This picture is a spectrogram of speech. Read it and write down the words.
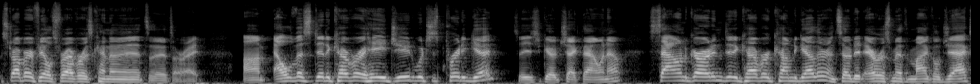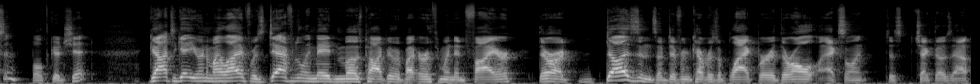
Strawberry Fields Forever is kind of it's it's all right. Um, Elvis did a cover of Hey Jude, which is pretty good, so you should go check that one out. Soundgarden did a cover of Come Together, and so did Aerosmith and Michael Jackson, both good shit. Got to Get You Into My Life was definitely made most popular by Earth, Wind, and Fire. There are dozens of different covers of Blackbird. They're all excellent. Just check those out.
